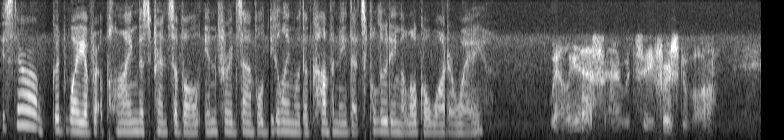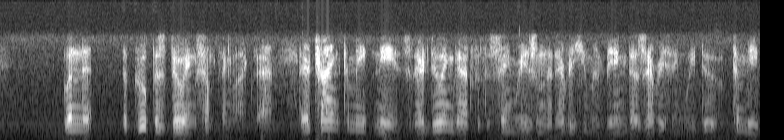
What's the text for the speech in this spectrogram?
Is there a good way of applying this principle in, for example, dealing with a company that's polluting a local waterway? Well, yes. I would say, first of all, when the, the group is doing something like that, they're trying to meet needs. They're doing that for the same reason that every human being does everything we do to meet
